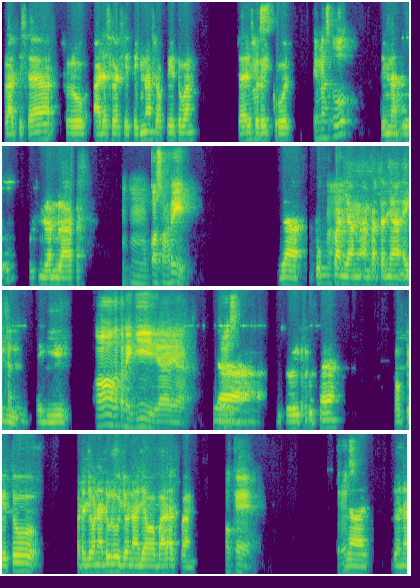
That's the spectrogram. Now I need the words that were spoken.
pelatih saya suruh ada seleksi timnas waktu itu, Bang. Saya disuruh Timnas. ikut Timnas U, timnas U19. mm, Kos Fahri. Ya, bukan Ah. yang angkatannya Egi. Egi Oh, kata Negi, ya ya. ya Terus? Disuruh ikut saya. Waktu itu per zona dulu, zona Jawa Barat, Bang. Oke. Terus? Ya, zona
